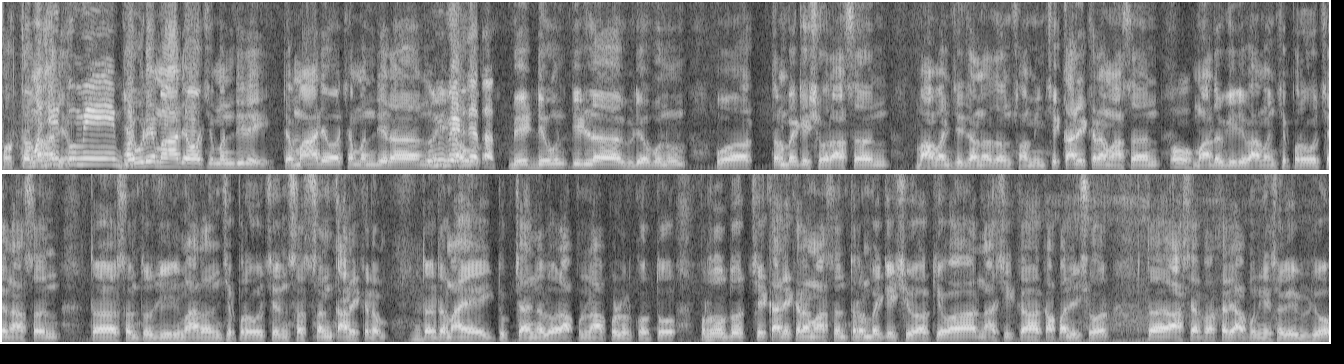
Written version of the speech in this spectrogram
फक्त म्हणजे महादेव. तुम्ही जेवढे महादेवाचे मंदिर आहे त्या महादेवाच्या तुम्ही मंदिरांमध्ये भेट देतात? भेट देऊन तिथलं व्हिडिओ बनवून व त्र्यंबकेश्वर आसन बाबांचे जनार्दन स्वामींचे कार्यक्रम आसन हो. माधवगिरी बाबांचे प्रवचन आसन तर संतोषगिरी महाराजांचे प्रवचन सत्संग कार्यक्रम. तर ते माझ्या यूट्यूब चॅनलवर आपण अपलोड करतो. प्रदोषचे कार्यक्रम आसन त्र्यंबकेश्वर किंवा नाशिक कपालेश्वर तर अशा प्रकारे आपण हे सगळे व्हिडिओ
